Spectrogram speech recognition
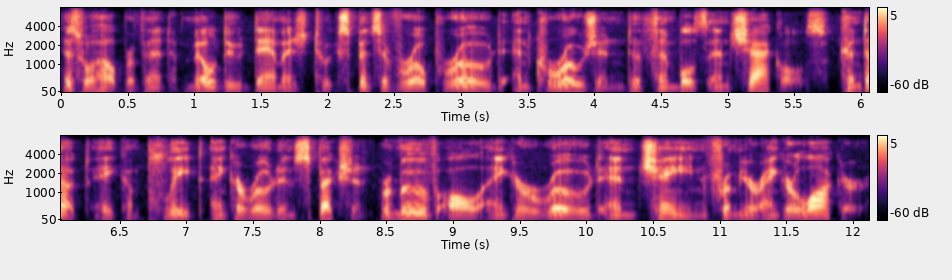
This will help prevent mildew damage to expensive rope rode and corrosion to thimbles and shackles. Conduct a complete anchor rode inspection. Remove all anchor rode and chain from your anchor locker.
